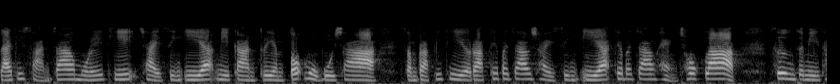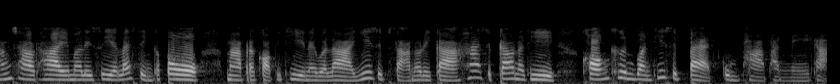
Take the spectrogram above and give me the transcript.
และที่ศาลเจ้ามูลนิธิไฉสิงเอียะมีการเตรียมโต๊ะหมู่บูชาสำหรับพิธีรับเทพเจ้าไฉสิงเอียะเทพเจ้าแห่งโชคลาภซึ่งจะมีทั้งชาวไทย มาเลเซียและสิงคโปร์มาประกอบพิธีในเวลา 23นาฬิกา59 นาทีของคืนวันที่ 18 กุมภาพันธ์นี้ค่ะ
